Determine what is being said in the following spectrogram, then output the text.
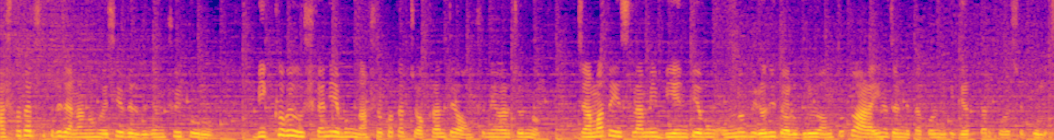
হাসপাতাল সূত্রে জানানো হয়েছে, এদের দুজনসই তরুণ। বিক্ষোভে উস্কানি এবং নাশকতার চক্রান্তে অংশ নেওয়ার জন্য জামাতে ইসলামী, বিএনপি এবং অন্য বিরোধী দলগুলির অন্তত আড়াই হাজার নেতাকর্মীকে গ্রেপ্তার করেছে পুলিশ।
